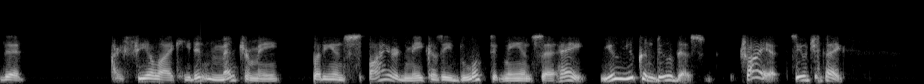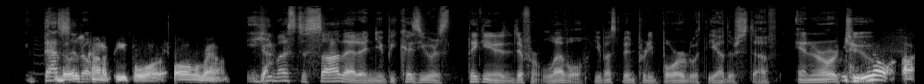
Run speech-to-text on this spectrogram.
that I feel like he didn't mentor me, but he inspired me because he looked at me and said, "Hey, you you can do this. Try it. See what you think." That's Those kind of people are all around. He must have saw that in you because you were thinking at a different level. You must have been pretty bored with the other stuff. And in order to You know, uh,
